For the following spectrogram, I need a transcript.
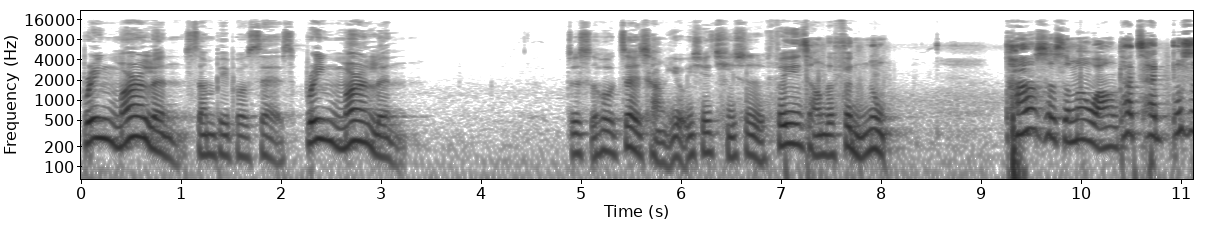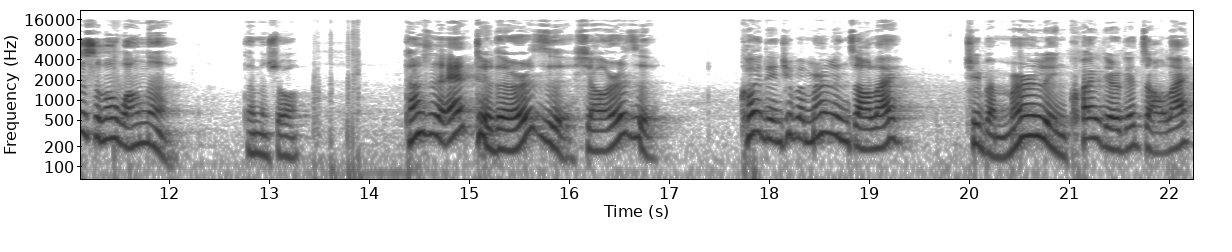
Bring Merlin, some people says. Bring Merlin. 这时候在场有一些骑士非常的愤怒。他是什么王？他才不是什么王呢！他们说。他是 Actor 的儿子，小儿子，快点去把 Merlin 找来，去把 Merlin 快点给找来。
